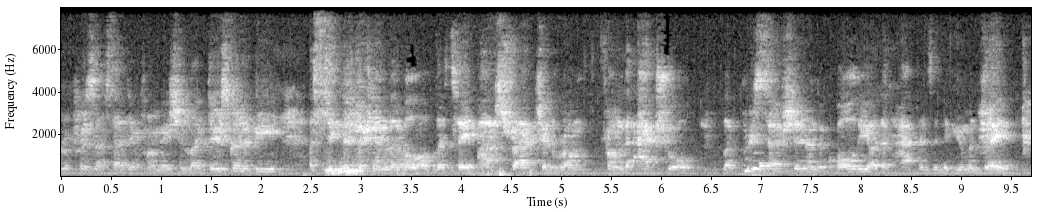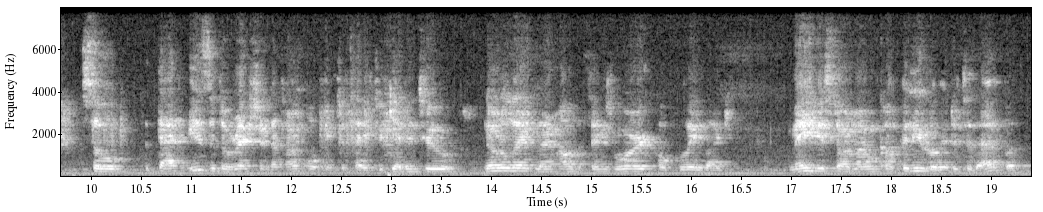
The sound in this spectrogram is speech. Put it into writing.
represents that information. Like there's going to be a significant level of, let's say, abstraction from, from the actual like perception and the quality that happens in the human brain. So that is the direction that I'm hoping to take to get into Neuralink, learn how the things work, hopefully like maybe start my own company related to that, but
